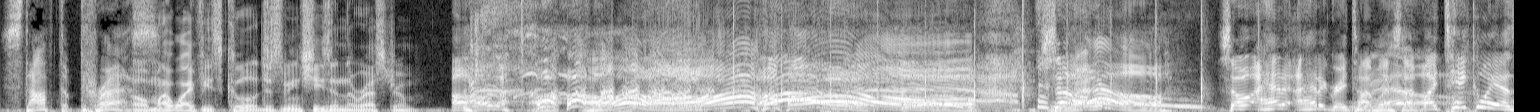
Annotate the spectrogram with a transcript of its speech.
Stop the press. Oh, my wifey's cool. It just means she's in the restroom. So, so I had I had a great time last night. My takeaway has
